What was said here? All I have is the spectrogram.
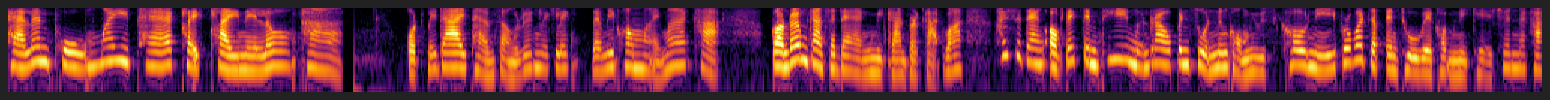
talent pool ไม่แพ้ใครๆในโลกค่ะ อดไม่ได้แถมสองเรื่องเล็กๆ แต่มีความหมายมากค่ะ ก่อนเริ่มการแสดงมีการประกาศว่า ให้แสดงออกได้เต็มที่เหมือนเราเป็นส่วนหนึ่งของมิวสิควลนี้ เพราะว่าจะเป็น two way communication นะคะ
